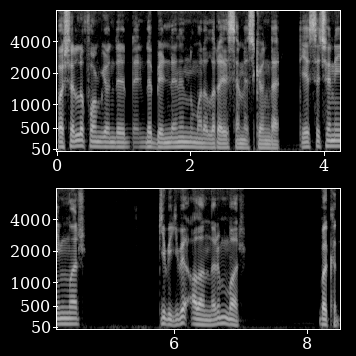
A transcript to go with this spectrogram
Başarılı form gönderimlerinde belirlenen numaralara SMS gönder diye seçeneğim var. Gibi gibi alanlarım var. Bakın.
